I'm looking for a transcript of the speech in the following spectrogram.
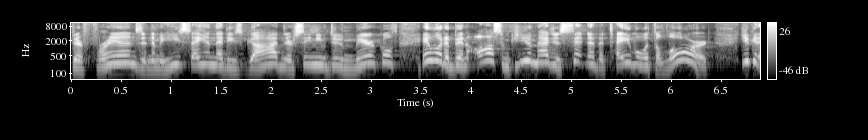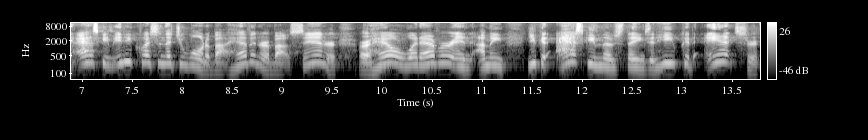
they're friends. And I mean, he's saying that he's God and they're seeing him do miracles. It would have been awesome. Can you imagine sitting at the table with the Lord? You could ask him any question that you want about heaven or about sin or, or hell or whatever. And I mean, you could ask him those things and he could answer.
